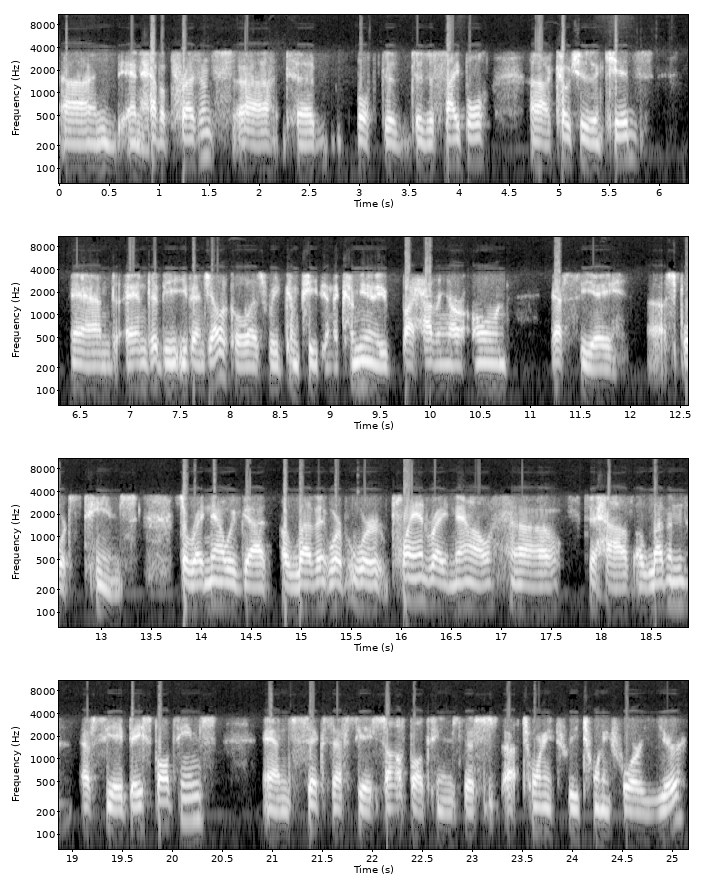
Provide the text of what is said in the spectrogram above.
and, and have a presence uh, to both to, to disciple uh, coaches and kids, and and to be evangelical as we compete in the community by having our own FCA uh, sports teams. So right now we've got 11. We're, we're planned right now uh, to have 11 FCA baseball teams and six FCA softball teams this uh, 23-24 year.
